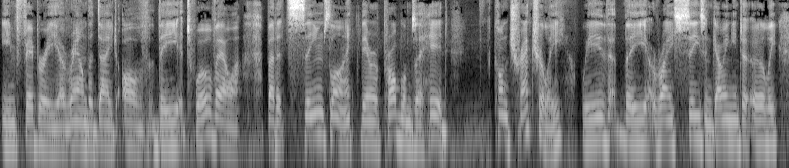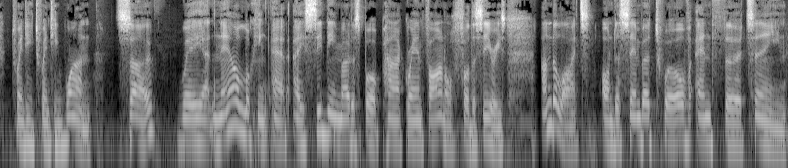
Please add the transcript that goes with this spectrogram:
in February around the date of the 12 hour. But it seems like there are problems ahead contractually with the race season going into early 2021. So we are now looking at a Sydney Motorsport Park Grand Final for the series under lights on December 12 and 13.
